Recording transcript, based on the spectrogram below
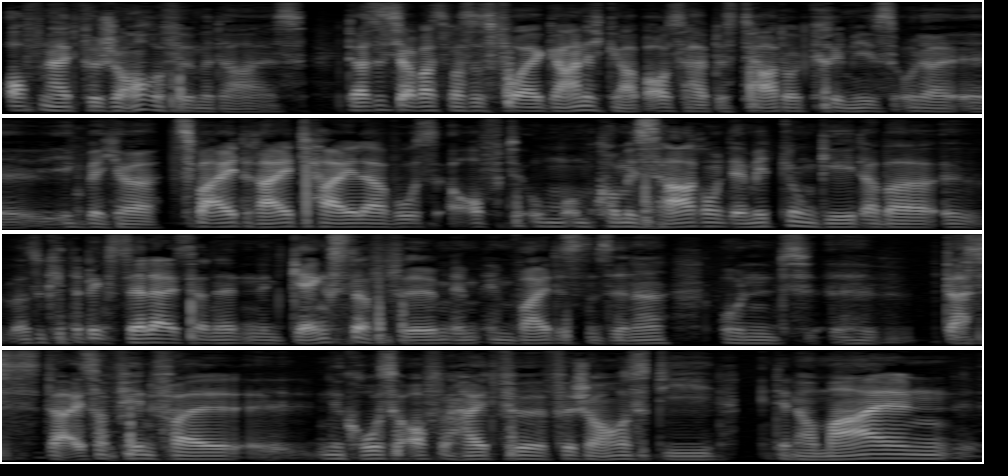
Offenheit für Genrefilme da ist. Das ist ja was, was es vorher gar nicht gab, außerhalb des Tatort-Krimis oder äh, irgendwelcher zwei-, dreiteiler, wo es oft um, um Kommissare und Ermittlungen geht. Aber äh, also Kidnapping Stella ist ja ein, ein Gangsterfilm im, im weitesten Sinne. Und äh, das, da ist auf jeden Fall äh, eine große Offenheit für, für Genres, die in der normalen,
